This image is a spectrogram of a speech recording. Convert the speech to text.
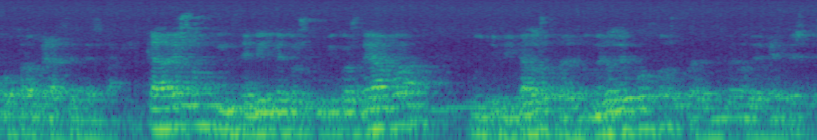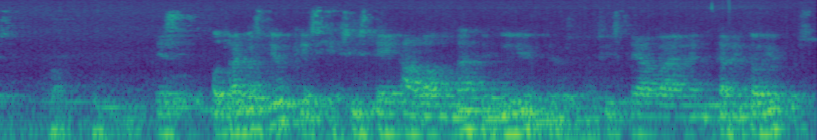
otra operación de fracking. Cada vez son 15.000 metros cúbicos de agua multiplicados por el número de pozos, por el número de veces que se es otra cuestión que si existe agua abundante, muy bien, pero si no existe agua en el territorio, pues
